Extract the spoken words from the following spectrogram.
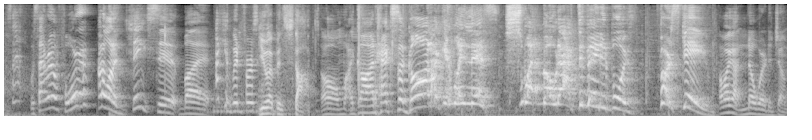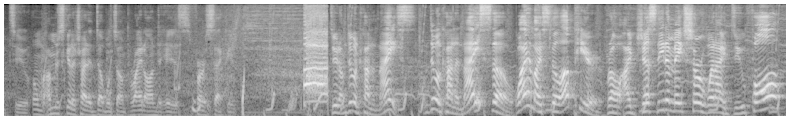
Was that, was that round four? I don't want to jinx it, but I can win first. You have been stopped. Oh my god, Hex-A-Gone, I can win this! Sweat mode activated, boys! First game! Oh, I got nowhere to jump to. Oh, I'm just gonna try to double jump right onto his first second. Dude, I'm doing kind of nice. I'm doing kind of nice, though. Why am I still up here? Bro, I just need to make sure when I do fall,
